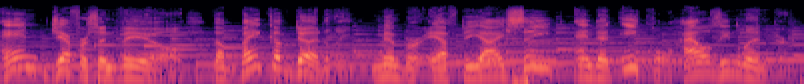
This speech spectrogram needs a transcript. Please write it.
and Jeffersonville. The Bank of Dudley, member FDIC, and an equal housing lender.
